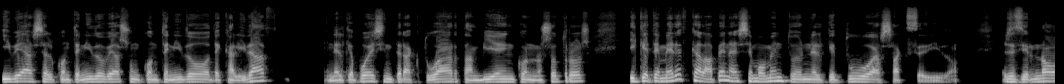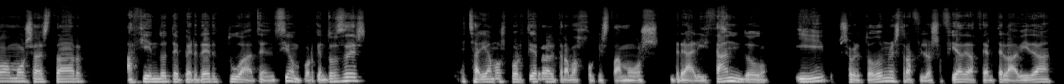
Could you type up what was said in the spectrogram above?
y veas el contenido, veas un contenido de calidad, en el que puedes interactuar también con nosotros y que te merezca la pena ese momento en el que tú has accedido. Es decir, no vamos a estar haciéndote perder tu atención, porque entonces echaríamos por tierra el trabajo que estamos realizando y sobre todo nuestra filosofía de hacerte la vida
